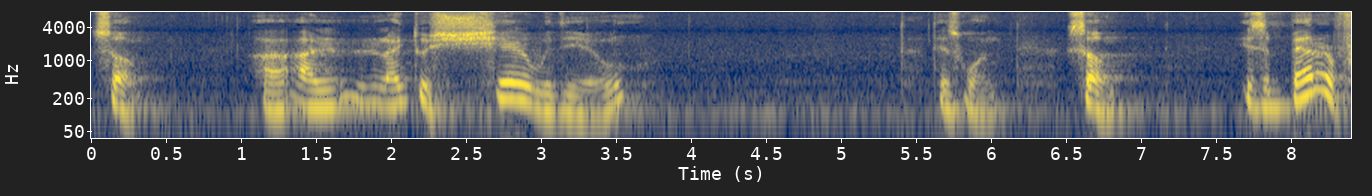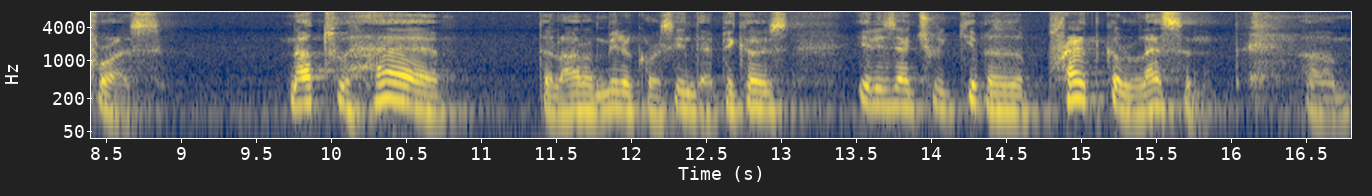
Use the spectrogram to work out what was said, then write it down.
So, uh, I'd like to share with you this one. So, it's better for us not to have a lot of miracles in there because it is actually give us a practical lesson um,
